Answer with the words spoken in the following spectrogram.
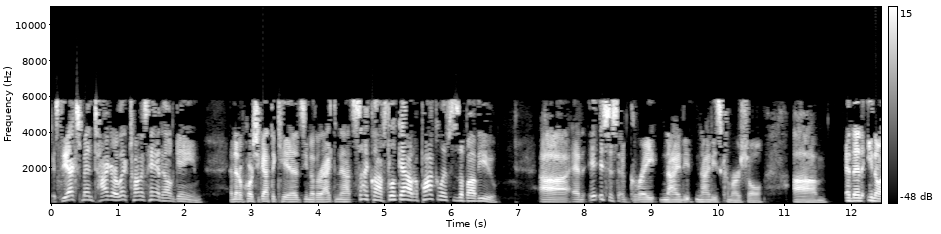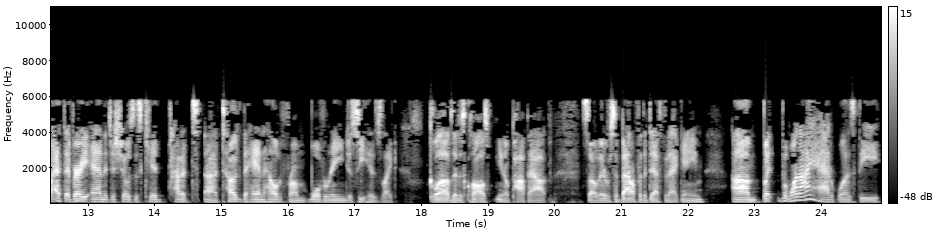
It's the X Men Tiger Electronics handheld game." And then of course you got the kids, you know, they're acting out, Cyclops, look out, Apocalypse is above you. Uh, and it, it's just a great 90, 90s commercial. Um, and then, you know, at the very end, it just shows this kid trying to t- uh, tug the handheld from Wolverine. You see his like gloves and his claws, you know, pop out. So there was a battle for the death for that game. Um, but the one I had was the,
